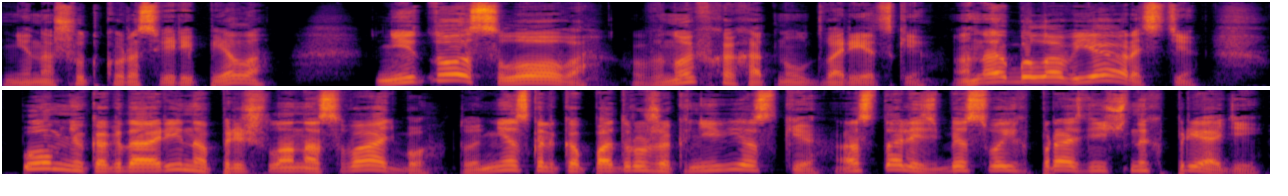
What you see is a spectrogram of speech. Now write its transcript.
не на шутку рассверепела? «Не то слово!» — вновь хохотнул Дворецкий. «Она была в ярости. Помню, когда Арина пришла на свадьбу, то несколько подружек невестки остались без своих праздничных прядей.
